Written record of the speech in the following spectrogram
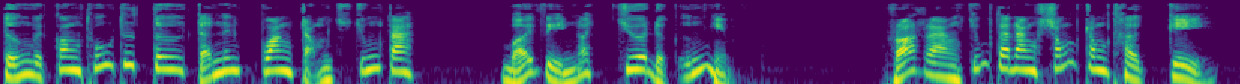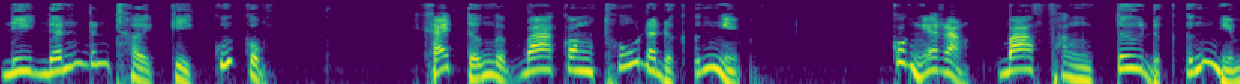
tượng về con thú thứ tư trở nên quan trọng cho chúng ta bởi vì nó chưa được ứng nghiệm. Rõ ràng chúng ta đang sống trong thời kỳ đi đến đến thời kỳ cuối cùng. Khái tượng về ba con thú đã được ứng nghiệm. Có nghĩa rằng ba phần tư được ứng nghiệm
